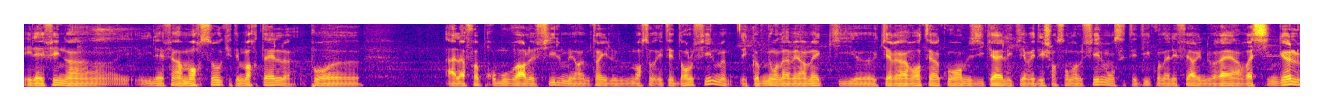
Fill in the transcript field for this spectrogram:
Il avait fait, un, morceau qui était mortel pour euh, à la fois promouvoir le film et en même temps le morceau était dans le film. Et comme nous, on avait un mec qui, euh, qui avait inventé un courant musical et qui avait des chansons dans le film, on s'était dit qu'on allait faire une vraie, un vrai single.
